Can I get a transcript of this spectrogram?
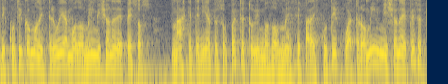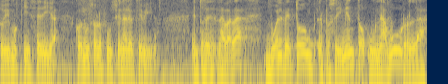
discutir cómo distribuíamos 2 mil millones de pesos más que tenía el presupuesto, estuvimos dos meses. Para discutir 4 mil millones de pesos, estuvimos 15 días, con un solo funcionario que vino. Entonces, la verdad, vuelve todo el procedimiento una burla.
